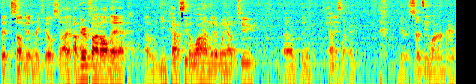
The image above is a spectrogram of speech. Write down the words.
that the sump didn't refill. So I, I verified all that. Um, you can kind of see the line that it went up to. Uh, the kind of, it's like a, yeah, the sudsy line there.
